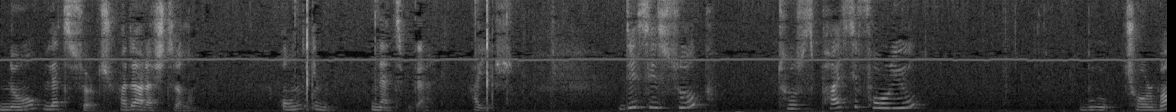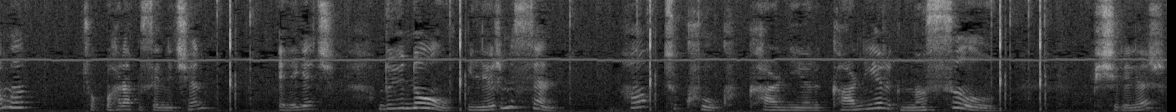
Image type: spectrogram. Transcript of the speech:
No, let's search. Hadi araştıralım. On the net bir. Hayır. This is soup. Too spicy for you. Bu çorba mı? Çok baharatlı senin için. Ele geç. Do you know? Bilir misin? How to cook karnıyarık. Karnıyarık nasıl pişirilir?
